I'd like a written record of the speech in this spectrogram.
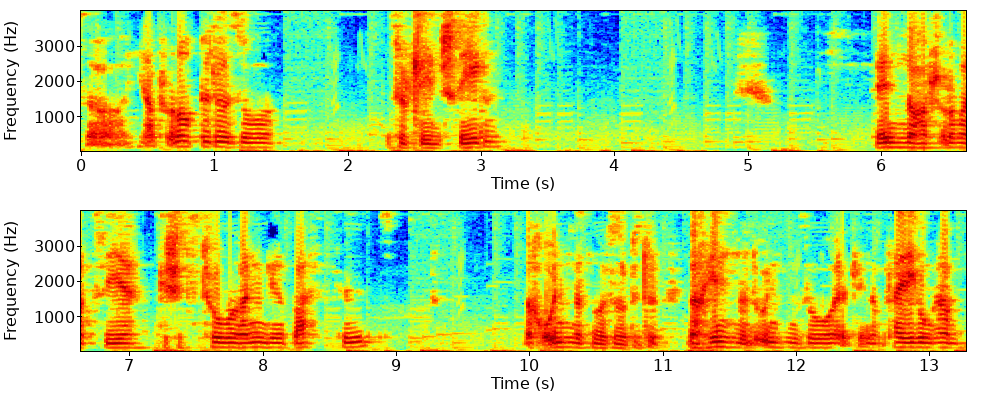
So, hier habt ihr noch ein bisschen so, so kleinen Schrägen. Hinten noch habe ich auch noch mal zwei Geschütztürme rangebastelt. Nach unten, dass wir so ein bisschen nach hinten und unten so eine kleine Verteidigung haben.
